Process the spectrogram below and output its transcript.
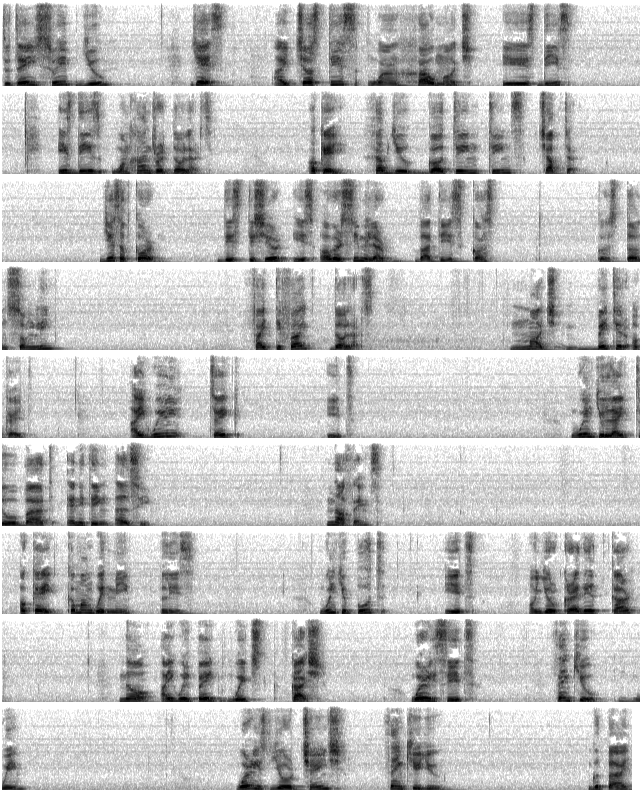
Do they suit you? Yes, I just this one. How much is this? Is this one hundred dollars? Okay, have you gotten things? Chapter. Yes, of course. This t-shirt is over similar, but is const constantly fifty-five dollars. Much better, okay. I will take it. Will you like to buy anything else? No thanks. Okay, come on with me, please. Will you put it on your credit card? No, I will pay with cash. Where is it? Thank you, we. Where is your change? Thank you, you. Goodbye.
